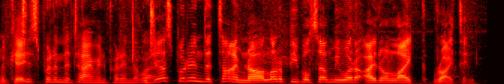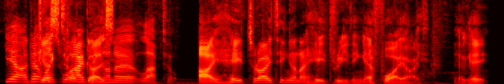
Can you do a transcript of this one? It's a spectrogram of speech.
Okay. Just put in the time and put in the work. Just put in the time. Now, a lot of people tell me what I don't like writing. yeah, I don't guess like what, typing guys? on a laptop. I hate writing and I hate reading, FYI. Okay?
